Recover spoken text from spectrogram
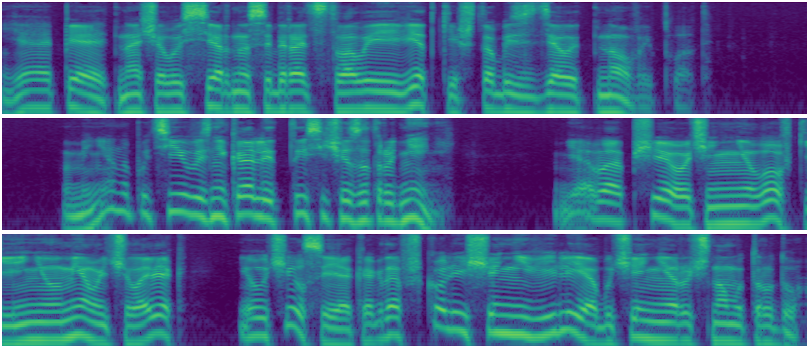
Я опять начал усердно собирать стволы и ветки, чтобы сделать новый плод. У меня на пути возникали тысячи затруднений. Я вообще очень неловкий и неумелый человек, и учился я, когда в школе еще не ввели обучение ручному труду.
